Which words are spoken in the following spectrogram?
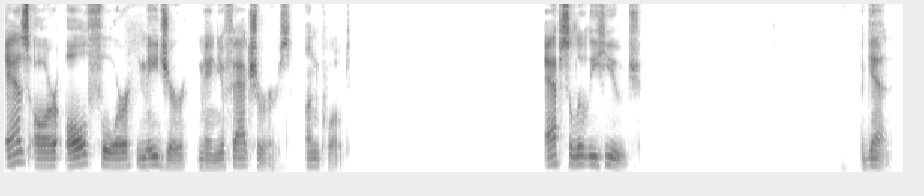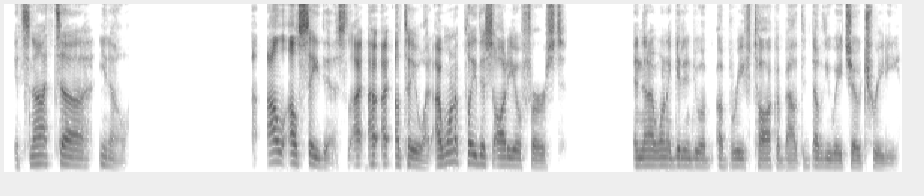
as are all four major manufacturers. Unquote. Absolutely huge again, it's not uh, you know. I'll I'll say this. I, I I'll tell you what. I want to play this audio first, and then I want to get into a, a brief talk about the WHO treaty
